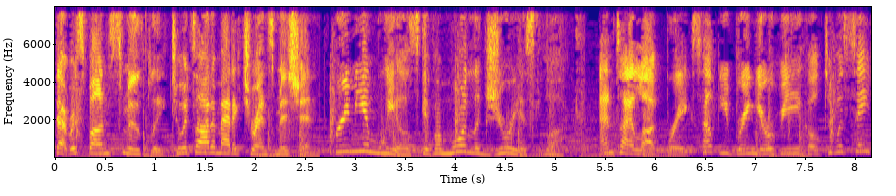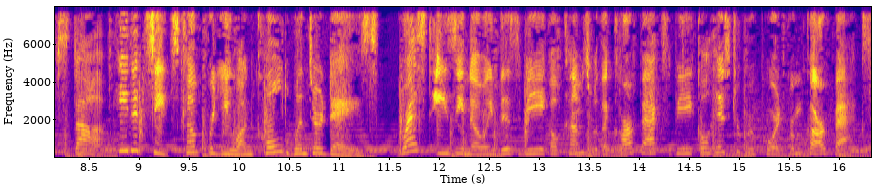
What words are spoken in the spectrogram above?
that responds smoothly to its automatic transmission, premium wheels give a more luxurious look. Anti-lock brakes help you bring your vehicle to a safe stop. Heated seats comfort you on cold winter days. Rest easy knowing this vehicle comes with a Carfax Vehicle History Report from Carfax,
